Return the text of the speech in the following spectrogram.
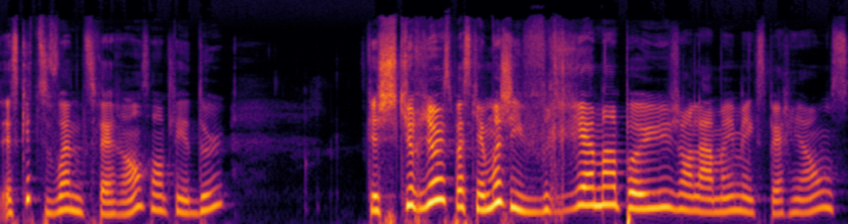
est-ce que tu vois une différence entre les deux? Parce que je suis curieuse parce que moi, j'ai vraiment pas eu, genre, la même expérience.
